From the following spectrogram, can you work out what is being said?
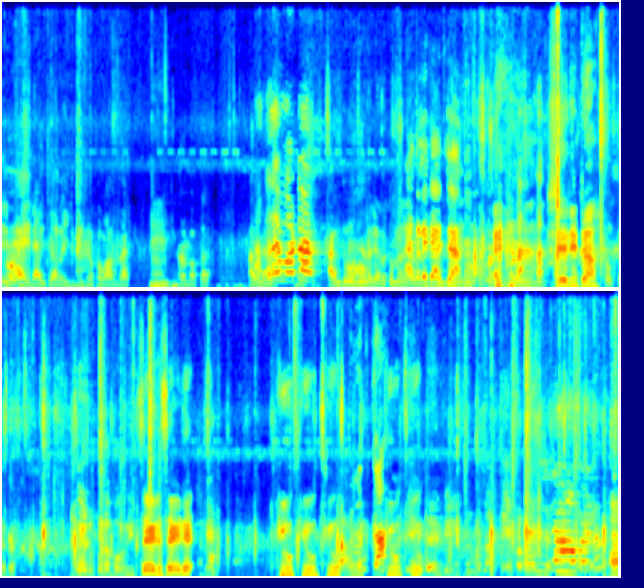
ശരിയായി. ലൈറ്റ് അറേഞ്ച്മെന്റ് ഒക്കെ വന്ന് നമുക്ക് അങ്കിൾ ഇങ്ങനെ കിടക്കുന്ന ശരിട്ടാ സൈഡ് സൈഡ്. ക്യൂ ക്യൂ ക്യൂ. ക്യൂ ക്യൂ. ആ.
